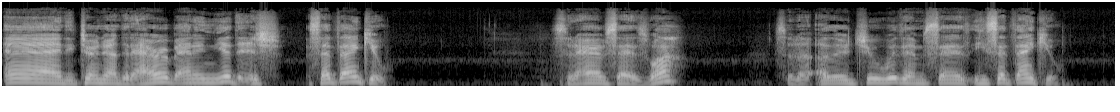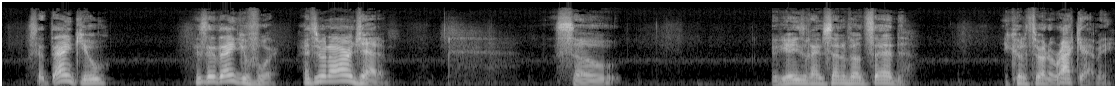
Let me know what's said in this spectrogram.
And he turned around to the Arab and in Yiddish said thank you. So the Arab says, What? So the other Jew with him says, He said thank you. Said, Thank you. He said, Thank you for. it. I threw an orange at him. So if Yezreim Sonnenfeld said, You could have thrown a rock at me.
